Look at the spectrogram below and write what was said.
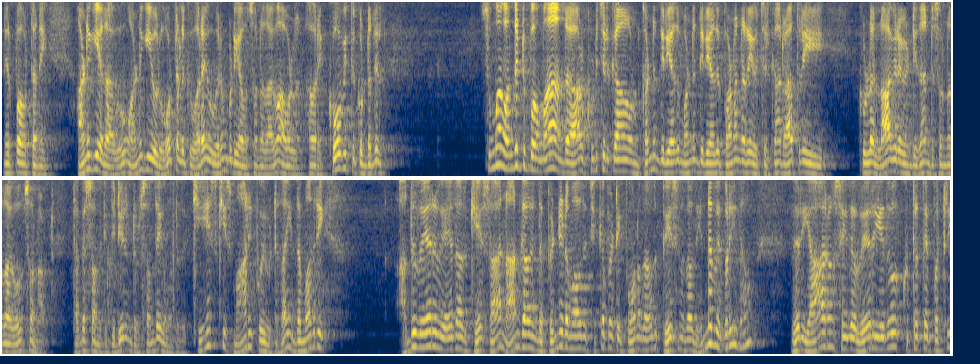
நிற்பவர் தன்னை அணுகியதாகவும் அணுகி ஒரு ஹோட்டலுக்கு வர வரும்படியாகவும் சொன்னதாகவும் அவள் அவரை கோபித்து கொண்டதில் சும்மா வந்துட்டு போமா அந்த ஆள் குடிச்சிருக்கான் உன் கண்ணும் தெரியாது மண்ணும் தெரியாது பணம் நிறைய வச்சுருக்கான் ராத்திரிக்குள்ளே லாவிர வேண்டியதான் என்று சொன்னதாகவும் சொன்னாள். தங்கசாமிக்கு திடீரென்று ஒரு சந்தேகம் வந்தது. கேஸ் கேஸ் மாறி போய்விட்டதா? இந்த மாதிரி அது வேறு ஏதாவது கேஸா? நான்காவது இந்த பெண்ணிடமாவது சிக்கப்பேட்டைக்கு போனதாவது பேசினதாவது என்ன விபரீதம்? வேறு யாரோ செய்த வேறு ஏதோ குற்றத்தை பற்றி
